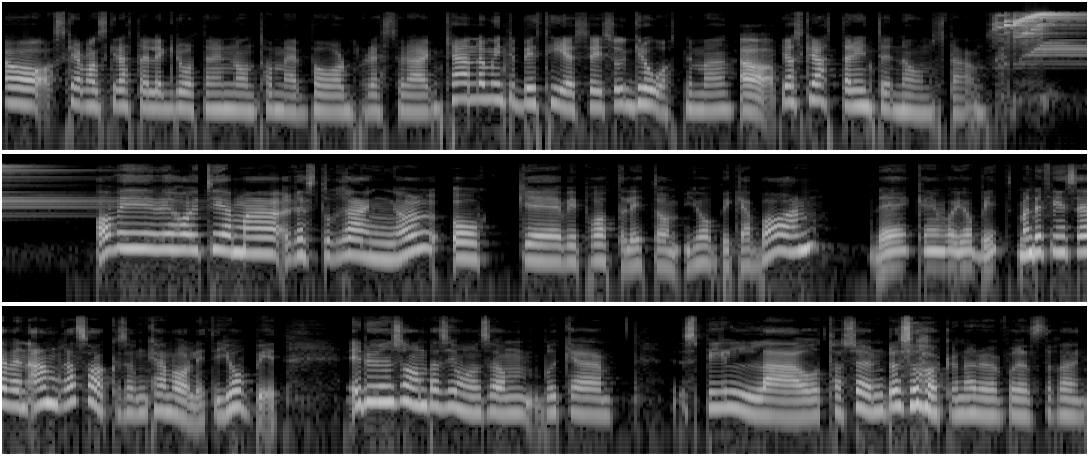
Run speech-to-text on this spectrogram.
Ja, ska man skratta eller gråta när någon tar med barn på restaurang? Kan de inte bete sig så gråter man. Ja, Jag skrattar inte någonstans ja vi, vi har ju tema restauranger och eh, vi pratar lite om jobbiga barn. Det kan ju vara jobbigt, men det finns även andra saker som kan vara lite jobbigt. Är du en sån person som brukar spilla och ta sönder saker när du är på restaurang?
